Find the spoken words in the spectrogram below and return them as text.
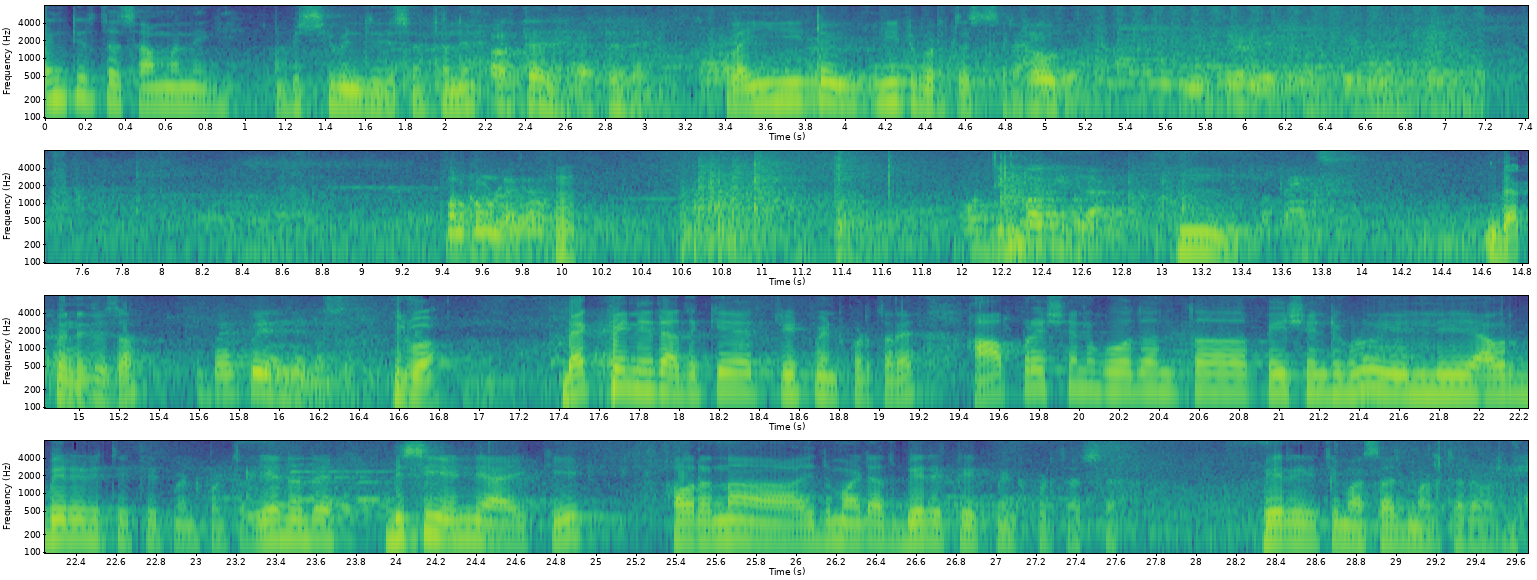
ಗಂಟಿರ್ತದೆ ಸಾಮಾನ್ಯವಾಗಿ. ಬಿಸಿ ಬಂದಿದೆ ಸರ್ ತಲೆ. ಲೈಟ್ ಈಟ್ ಬರ್ತದೆ ಸರ್. ಹೌದು. ಹ್ಞೂ ಥ್ಯಾಂಕ್ಸ್ ಬ್ಯಾಕ್ ಪೇನ್ ಇದೆ ಸರ್? ಬ್ಯಾಕ್ ಪೇನ್ ಏನಿಲ್ಲ ಸರ್. ಇಲ್ವಾ? ಬ್ಯಾಕ್ ಪೇನ್ ಇದೆ ಅದಕ್ಕೆ ಟ್ರೀಟ್ಮೆಂಟ್ ಕೊಡ್ತಾರೆ. ಆಪ್ರೇಷನ್ಗೆ ಹೋದಂಥ ಪೇಷೆಂಟ್ಗಳು ಇಲ್ಲಿ ಅವ್ರಿಗೆ ಬೇರೆ ರೀತಿ ಟ್ರೀಟ್ಮೆಂಟ್ ಕೊಡ್ತಾರೆ. ಏನಂದರೆ ಬಿಸಿ ಎಣ್ಣೆ ಹಾಕಿ ಅವರನ್ನು ಇದು ಮಾಡಿ ಅದು ಬೇರೆ ಟ್ರೀಟ್ಮೆಂಟ್ ಕೊಡ್ತಾರೆ ಸರ್. ಬೇರೆ ರೀತಿ ಮಸಾಜ್ ಮಾಡ್ತಾರೆ ಅವ್ರಿಗೆ.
